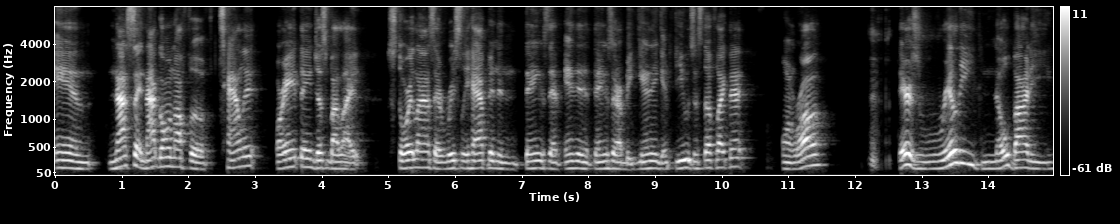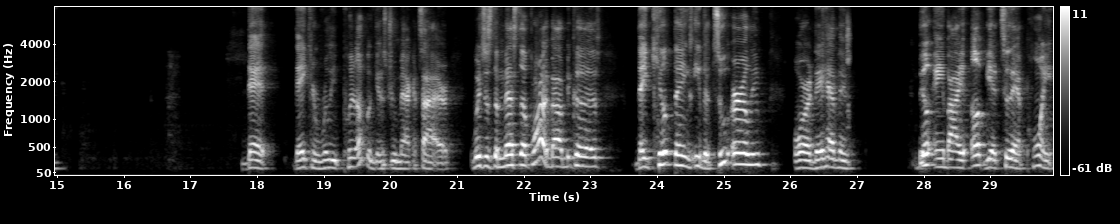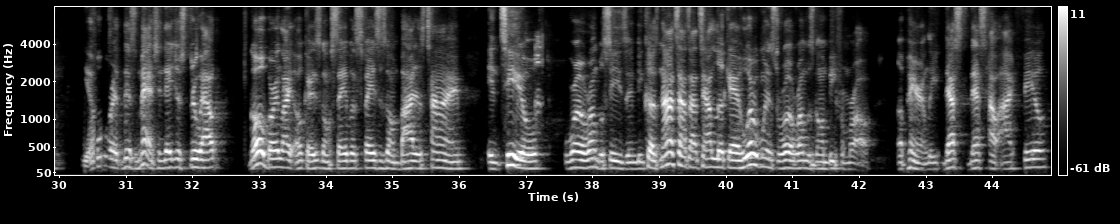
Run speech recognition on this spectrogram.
and not saying not going off of talent or anything, just by like storylines that recently happened and things that ended and things that are beginning and feuds and stuff like that on Raw. There's really nobody that they can really put up against Drew McIntyre, which is the messed up part about it because they killed things either too early or they haven't built anybody up yet to that point Yep. for this match. And they just threw out Goldberg, like, okay, is gonna save us space, it's gonna buy us time until Royal Rumble season. Because nine times out of ten, I look at whoever wins the Royal Rumble is gonna be from Raw. Apparently, that's that's how I feel.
